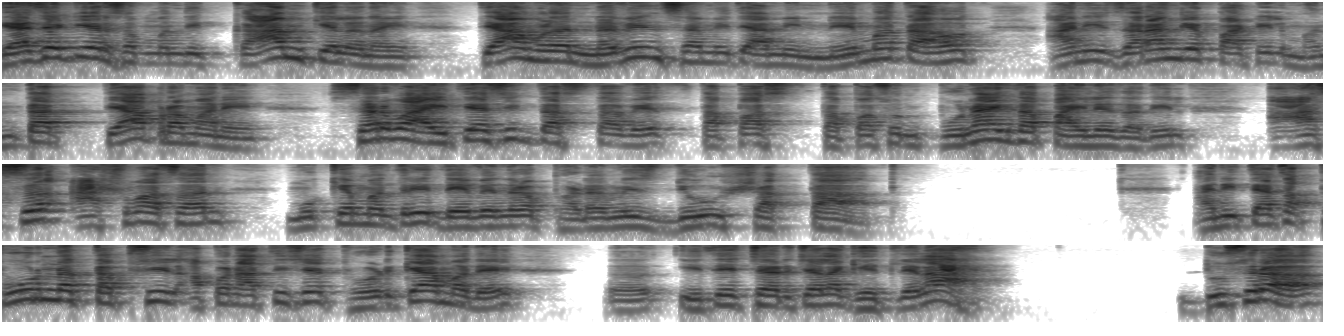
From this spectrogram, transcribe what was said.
गॅझेटियर संबंधी काम केलं नाही. त्यामुळं नवीन समिती आम्ही नेमत आहोत आणि जरांगे पाटील म्हणतात त्याप्रमाणे सर्व ऐतिहासिक दस्तावेज तपास तपासून पुन्हा एकदा पाहिले जातील. असं आश्वासन मुख्यमंत्री देवेंद्र फडणवीस देऊ शकतात. आणि त्याचा पूर्ण तपशील आपण अतिशय थोडक्यामध्ये इथे चर्चेला घेतलेला आहे. दुसरं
